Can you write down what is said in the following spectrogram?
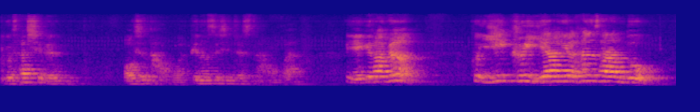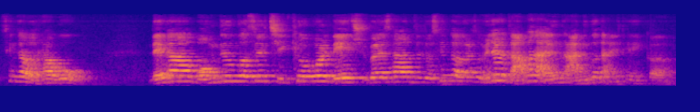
이거 사실은 어디서 나온 거야? 비너스 신조에서 나온 거야. 얘기를 하면 그, 이, 그 이야기를 한 사람도 생각을 하고 내가 먹는 것을 지켜볼 내 주변 사람들도 생각을 해서 왜냐면 나만 아는, 아는 건 아닐 테니까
